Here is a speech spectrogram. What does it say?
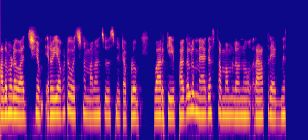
పదమూడవ అధ్యాయం ఇరవై ఒకటో వచ్చిన మనం చూసినప్పుడు వారికి పగలు మేఘస్తంభంలోను రాత్రి అగ్ని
